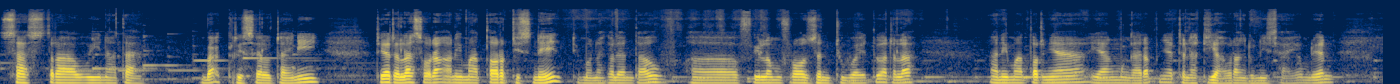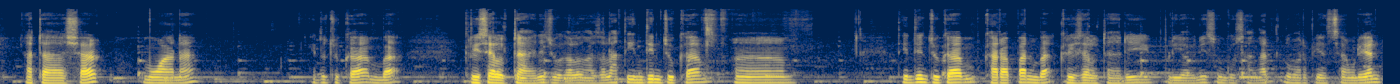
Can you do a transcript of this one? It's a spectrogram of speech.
Sastrawinata. Mbak Griselda ini dia adalah seorang animator Disney di mana kalian tahu uh, film Frozen 2 itu adalah animatornya yang menggarapnya adalah dia orang Indonesia ya. kemudian ada Shark Moana itu juga Mbak Griselda ini juga kalau nggak salah Tintin juga uh, Tintin juga garapan Mbak Grisel dari beliau ini sungguh sangat luar biasa. Kemudian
